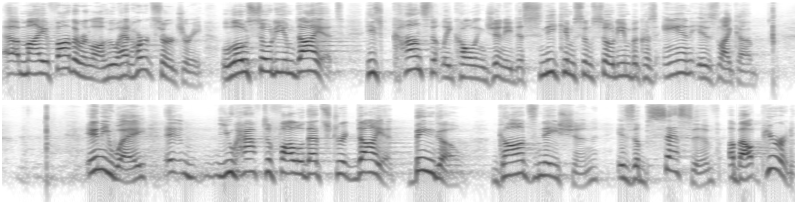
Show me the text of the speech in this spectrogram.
Uh, my father in law, who had heart surgery, low sodium diet. He's constantly calling Jenny to sneak him some sodium because Ann is like a. Anyway, it, you have to follow that strict diet. Bingo. God's nation is obsessive about purity,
